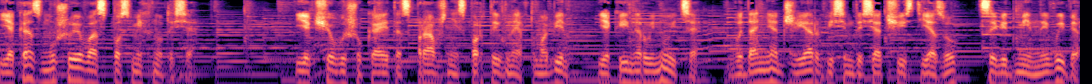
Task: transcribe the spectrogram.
яка змушує вас посміхнутися. Якщо ви шукаєте справжній спортивний автомобіль, який не руйнується, видання GR86 Yazoo – це відмінний вибір.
